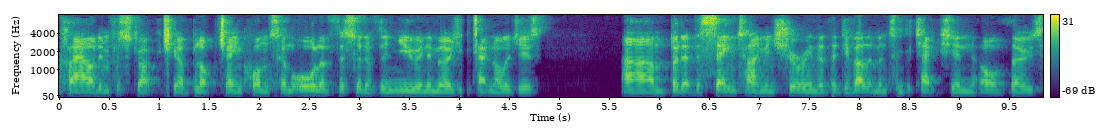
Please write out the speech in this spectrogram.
cloud infrastructure, blockchain, quantum, all of the sort of the new and emerging technologies um, but at the same time ensuring that the development and protection of those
